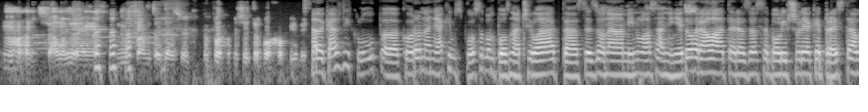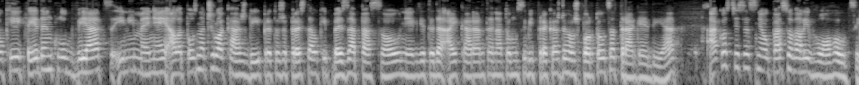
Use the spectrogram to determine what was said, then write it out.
No, samozrejme. Dúfam teda, že to, že to pochopili. Každý klub e, korona nejakým spôsobom poznačila. Tá sezóna minula sa ani nedohrala, teraz zase boli všelijaké prestávky. Jeden klub viac, iný menej, ale poznačila každý, pretože prestávky bez zápasov, niekde teda aj karanténa, to musí byť pre každého športovca tragédia. Ako ste sa s ňou pasovali v Hlohovci?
